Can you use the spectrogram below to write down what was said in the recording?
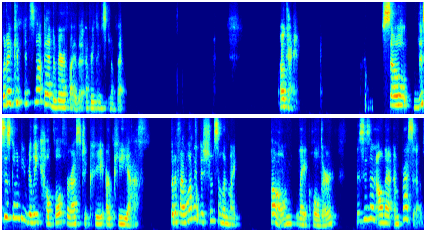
but I can, it's not bad to verify that everything's gonna fit. Okay. So this is gonna be really helpful for us to create our PDF. But if I wanted to show someone my phone late holder, this isn't all that impressive.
